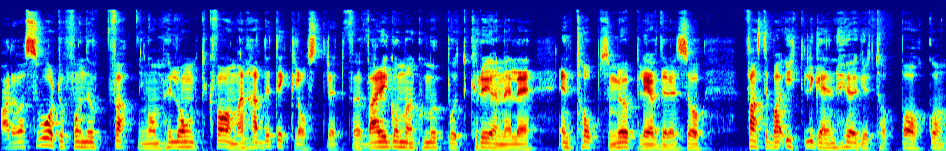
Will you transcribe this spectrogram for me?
Ja, det var svårt att få en uppfattning om hur långt kvar man hade till klostret för varje gång man kom upp på ett krön eller en topp som jag upplevde det så fanns det bara ytterligare en högre topp bakom.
